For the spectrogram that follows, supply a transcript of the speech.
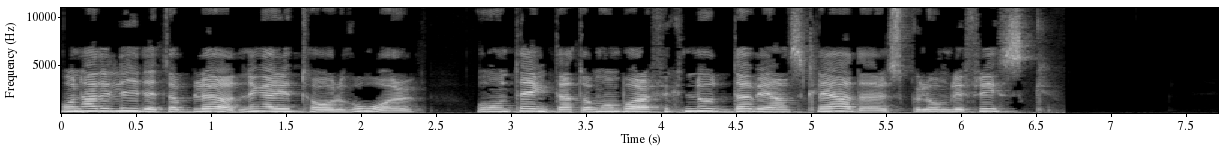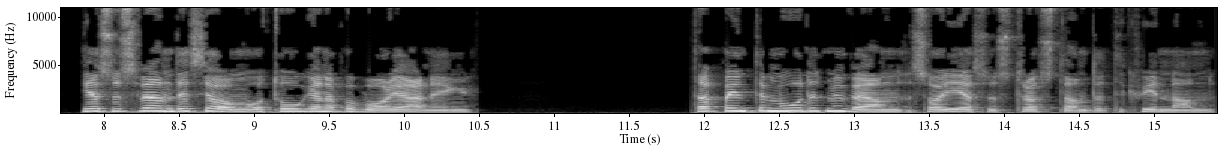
Hon hade lidit av blödningar i tolv år och hon tänkte att om hon bara fick nudda vid hans kläder skulle hon bli frisk. Jesus vände sig om och tog henne på bar gärning. Tappa inte modet min vän, sa Jesus tröstande till kvinnan.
